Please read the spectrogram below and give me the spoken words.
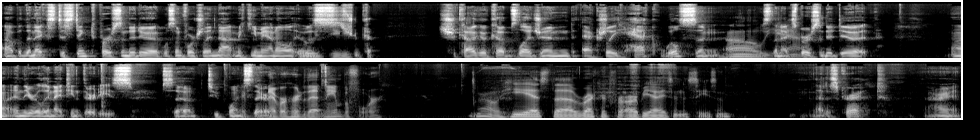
Uh, but the next distinct person to do it was unfortunately not Mickey Mantle. It was Chica- Chicago Cubs legend, actually Hack Wilson Oh, was the next person to do it uh, in the early 1930s. So two points there. Never heard of that name before. Oh, he has the record for RBIs in a season. That is correct. All right.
